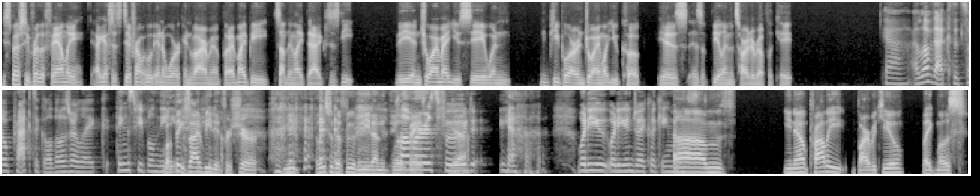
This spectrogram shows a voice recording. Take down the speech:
especially for the family. I guess it's different in a work environment, but it might be something like that because the the enjoyment you see when people are enjoying what you cook is is a feeling that's hard to replicate. Yeah, I love that because it's so practical. Those are like things people need. Well, things I've needed for sure. Need, at least with the food, I need on a daily Plumbers, basis. food. Yeah. yeah. What do you What do you enjoy cooking most? Um, you know, probably barbecue. Like most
